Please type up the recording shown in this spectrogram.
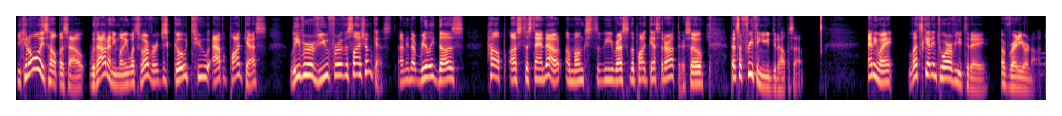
You can always help us out without any money whatsoever. Just go to Apple Podcasts, leave a review for the slash filmcast. I mean, that really does help us to stand out amongst the rest of the podcasts that are out there. So that's a free thing you can do to help us out. Anyway, let's get into our review today of Ready or Not.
